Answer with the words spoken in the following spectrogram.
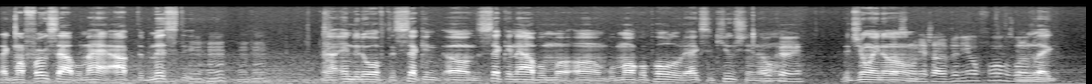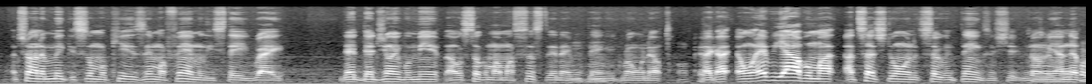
like my first album, I had Optimistic. mm-hmm, mm-hmm, And I ended off the second um the second album uh, um with Marco Polo, the execution. Um, okay. The joint That's the one um you shot a video for. Was one of like I'm trying to make it so my kids and my family stay right. That that joint with me, I was talking about my sister and everything and growing up. okay. Like I on every album I, I touched on certain things and shit. You know what I mean? I never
